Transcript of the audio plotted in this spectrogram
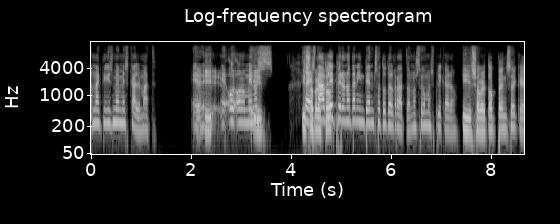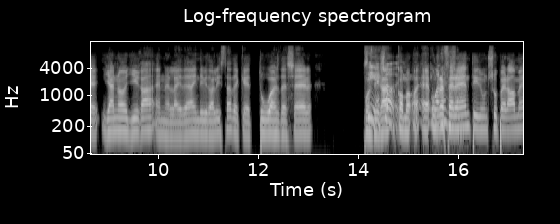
un activisme més calmat. Eh, I- eh, o, o menos I o sea, estable, sobretot, però no tan intenso tot el rato. No sé com explicar-ho. I sobretot pense que ja no lliga en la idea individualista de que tu has de ser pues, Sí, diga, això, com i- eh, un referent i un superhome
